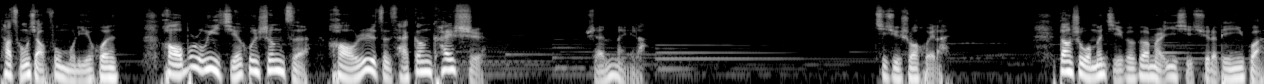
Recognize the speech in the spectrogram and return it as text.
他从小父母离婚，好不容易结婚生子，好日子才刚开始，人没了。继续说回来，当时我们几个哥们一起去了殡仪馆，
